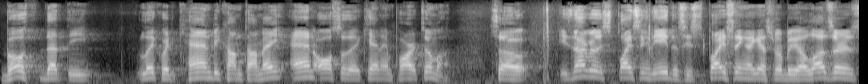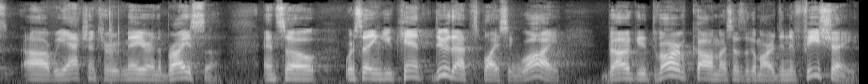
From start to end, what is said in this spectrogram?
Both that the liquid can become tamei and also that it can impart tuma. So he's not really splicing the edus. He's splicing, I guess, Rabbi Elazar's uh, reaction to Meir and the Brisa. And so we're saying you can't do that splicing. Why? says the Gemara, the nefishe.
